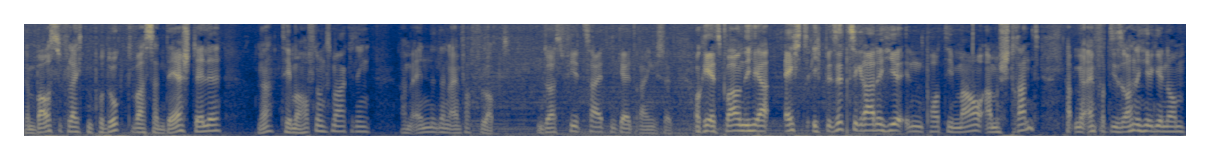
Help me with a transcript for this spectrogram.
Dann baust du vielleicht ein Produkt, was an der Stelle Ne? Thema Hoffnungsmarketing, am Ende dann einfach floppt. Und du hast viel Zeit und Geld reingestellt. Okay, jetzt bauen die hier echt, ich sitze gerade hier in Portimao am Strand, habe mir einfach die Sonne hier genommen,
